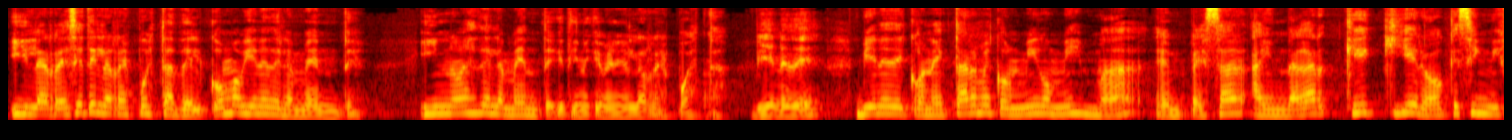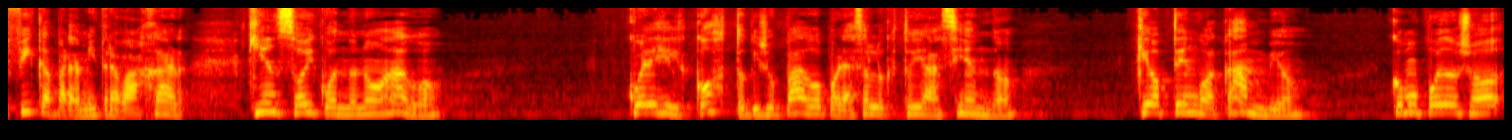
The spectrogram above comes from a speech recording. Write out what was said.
Y la receta y la respuesta del cómo viene de la mente. Y no es de la mente que tiene que venir la respuesta. ¿Viene de? Viene de conectarme conmigo misma, empezar a indagar qué quiero, qué significa para mí trabajar, quién soy cuando no hago, cuál es el costo que yo pago por hacer lo que estoy haciendo, qué obtengo a cambio, cómo puedo yo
